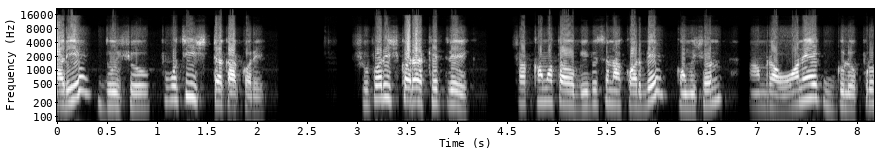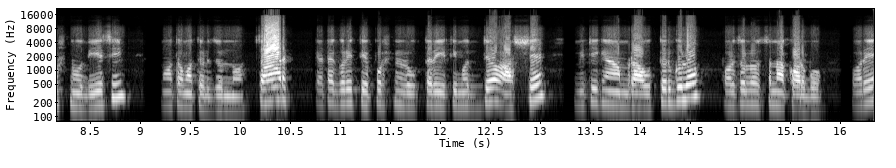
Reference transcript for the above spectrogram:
বাড়িয়ে দুইশো পঁচিশ টাকা করে। সুপারিশ করার ক্ষেত্রে সক্ষমতা ও বিবেচনা করবে কমিশন। আমরা অনেকগুলো প্রশ্ন দিয়েছি। মতামতের জন্য চার ক্যাটাগরিতে প্রশ্নের উত্তরে ইতিমধ্যে আসছে। মিটিং এ আমরা উত্তরগুলো পর্যালোচনা করব। পরে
